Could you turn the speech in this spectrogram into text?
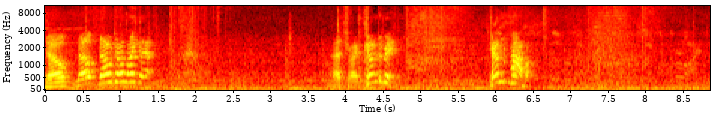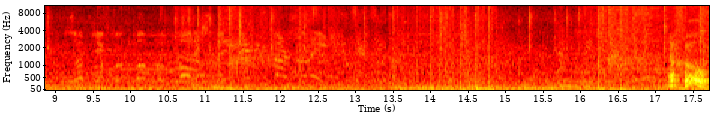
No, no, no, don't like that! That's right. Come to me! Come to Papa! Oh, cool.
